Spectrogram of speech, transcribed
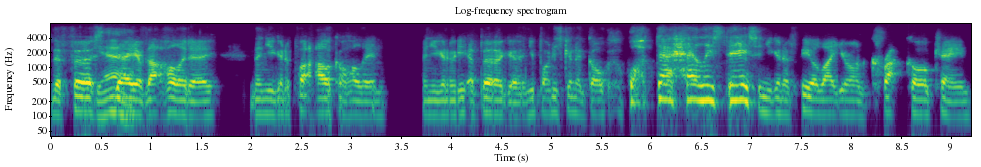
The first Yeah. day of that holiday, and then you're going to put alcohol in, and you're going to eat a burger, and your body's going to go, "What the hell is this?" And you're going to feel like you're on crack cocaine,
